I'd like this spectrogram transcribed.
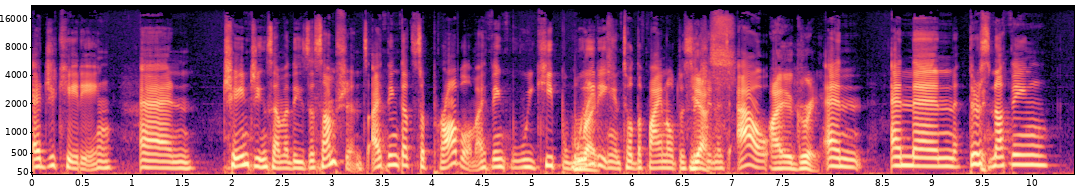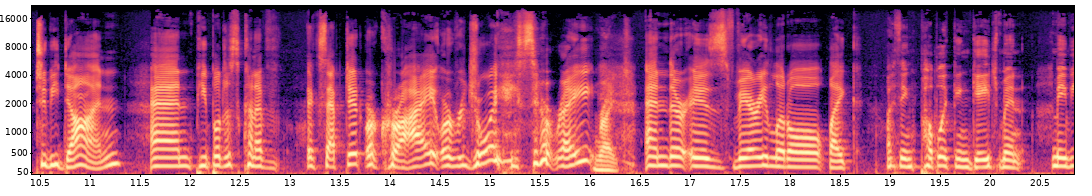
educating and changing some of these assumptions. I think that's the problem. I think we keep waiting Right. until the final decision Yes, is out. I agree. And and then there's nothing to be done and people just kind of accept it or cry or rejoice, right? Right. And there is very little like I think public engagement, maybe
